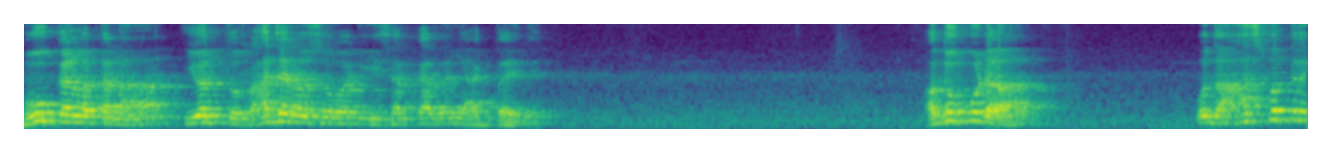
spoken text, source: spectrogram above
ಭೂ ಕಳ್ಳತನ ಇವತ್ತು ರಾಜರೋಷವಾಗಿ ಈ ಸರ್ಕಾರದಲ್ಲಿ ಆಗ್ತಾ ಇದೆ. ಅದು ಕೂಡ ಒಂದು ಆಸ್ಪತ್ರೆ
